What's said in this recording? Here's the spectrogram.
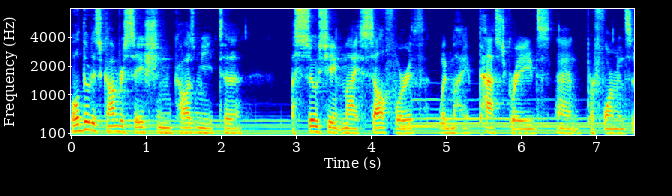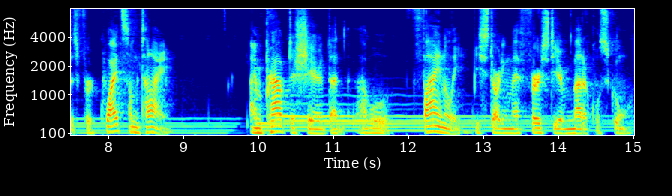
Although this conversation caused me to associate my self worth with my past grades and performances for quite some time, I'm proud to share that I will finally be starting my first year of medical school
